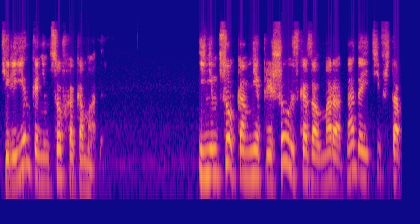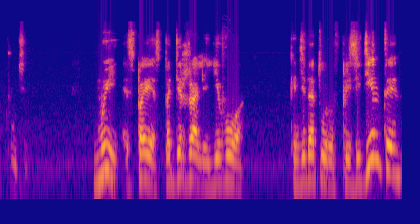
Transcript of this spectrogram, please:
Кириенко, Немцов, Хакамада. И Немцов ко мне пришел и сказал, Марат, надо идти в штаб Путина. Мы, СПС, поддержали его кандидатуру в президенты,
